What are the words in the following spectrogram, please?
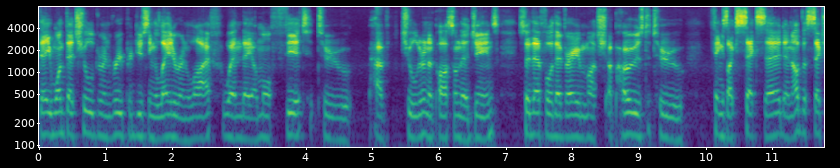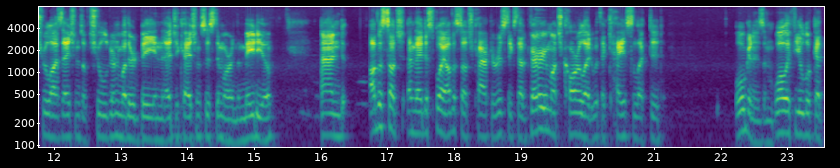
They want their children reproducing later in life when they are more fit to have children and pass on their genes. So therefore, they're very much opposed to things like sex ed and other sexualizations of children, whether it be in the education system or in the media, and other such, and they display other such characteristics that very much correlate with a K-selected organism. Well, if you look at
